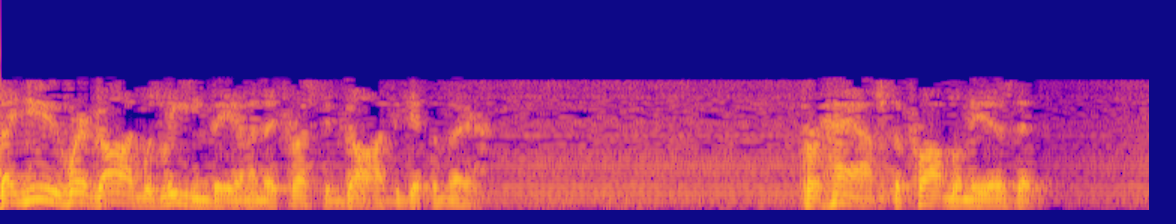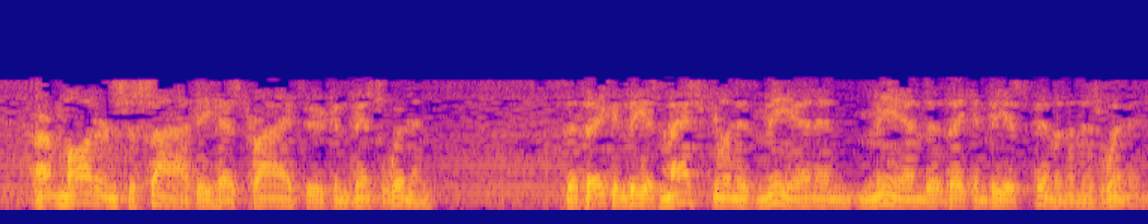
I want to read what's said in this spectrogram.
They knew where God was leading them and they trusted God to get them there. Perhaps the problem is that our modern society has tried to convince women that they can be as masculine as men and men that they can be as feminine as women.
